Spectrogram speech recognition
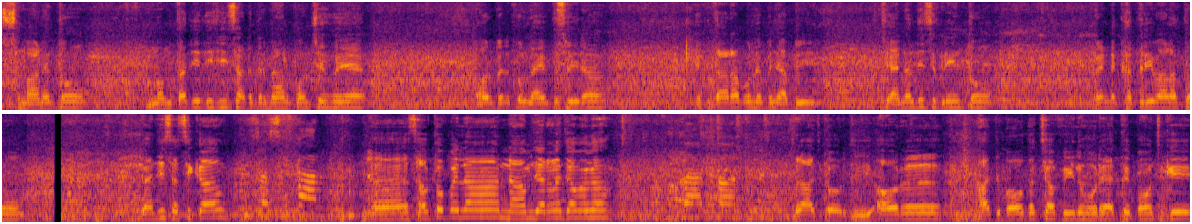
ਸਮਾਣੇ ਤੋਂ ਮਮਤਾ ਦੀਦੀ ਜੀ ਸਾਡੇ ਦਰਮਿਆਨ ਪਹੁੰਚੇ ਹੋਏ ਹੈ। ਔਰ ਬਿਲਕੁਲ ਲਾਈਵ ਤਸਵੀਰਾਂ ਇਕਤਾਰਾ ਬੋਲੇ ਪੰਜਾਬੀ ਚੈਨਲ ਦੀ ਸਕਰੀਨ ਤੋਂ, ਪਿੰਡ ਖੱਤਰੀਵਾਲਾ ਤੋਂ ਭੈਣ ਜੀ ਸਤਿ ਸ਼੍ਰੀ ਅਕਾਲ। ਸਤਿ ਸ਼੍ਰੀ ਅਕਾਲ। ਸਭ ਤੋਂ ਪਹਿਲਾਂ ਨਾਮ ਜਾਣਨਾ ਚਾਹਾਂਗਾ? ਰਾਜ ਕੌਰ ਜੀ। ਔਰ ਅੱਜ ਬਹੁਤ ਅੱਛਾ ਫੀਲ ਹੋ ਰਿਹਾ ਇੱਥੇ ਪਹੁੰਚ ਕੇ।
